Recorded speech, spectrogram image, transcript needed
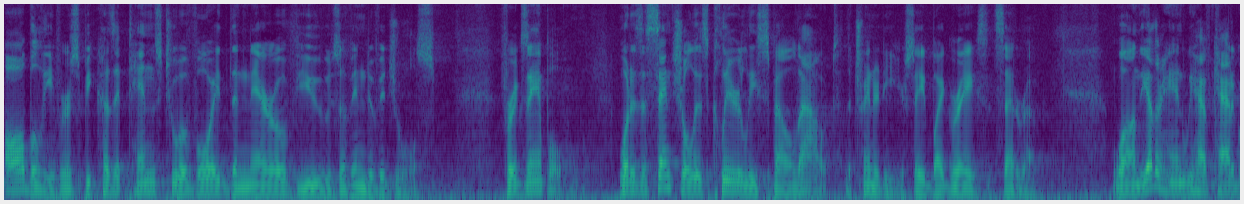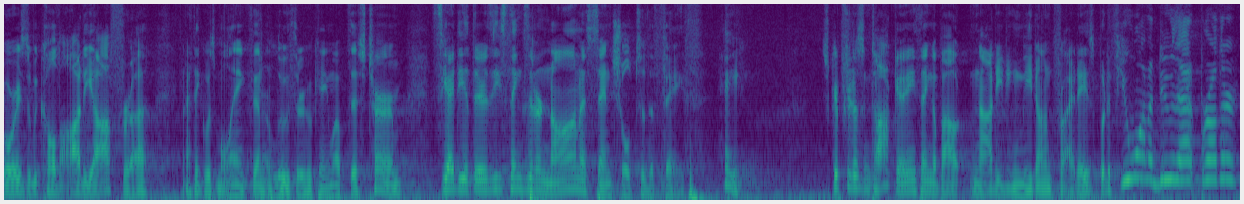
all believers because it tends to avoid the narrow views of individuals. For example, what is essential is clearly spelled out the Trinity, you're saved by grace, etc. Well, on the other hand, we have categories that we called adiaphora, and I think it was Melanchthon or Luther who came up this term. It's the idea that there are these things that are non essential to the faith. Hey, Scripture doesn't talk anything about not eating meat on Fridays, but if you want to do that, brother,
